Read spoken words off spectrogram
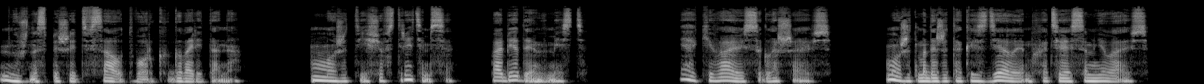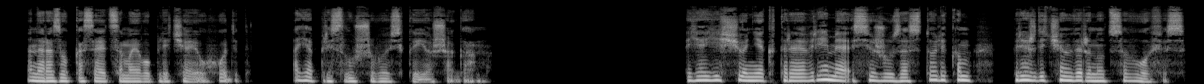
Нужно спешить в Саутворк», — говорит она. «Может, еще встретимся? Пообедаем вместе?» Я киваю и соглашаюсь. Может, мы даже так и сделаем, хотя я сомневаюсь. Она разок касается моего плеча и уходит а я прислушиваюсь к ее шагам. Я еще некоторое время сижу за столиком, прежде чем вернуться в офис.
